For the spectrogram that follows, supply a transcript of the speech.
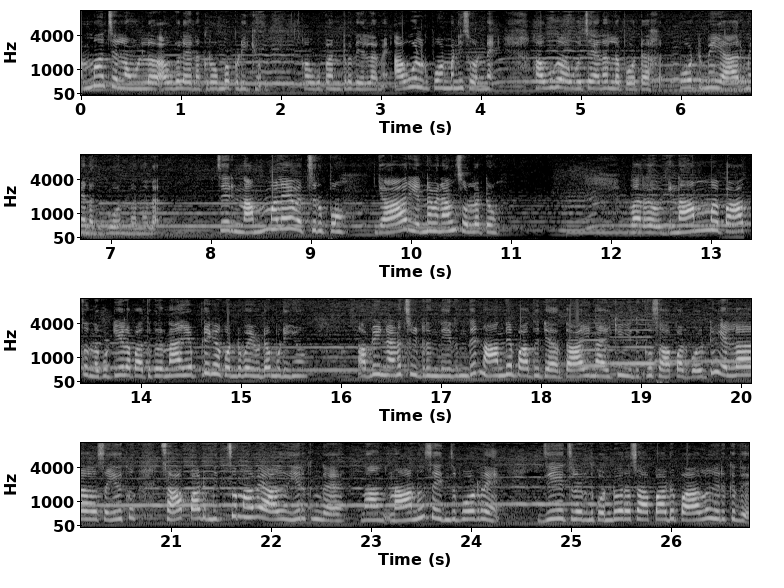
அம்மா செல்லம் உள்ள அவங்கள எனக்கு ரொம்ப பிடிக்கும். அவங்க பண்ணுறது எல்லாமே. அவங்களுக்கு ஃபோன் பண்ணி சொன்னேன். அவங்க அவங்க சேனலில் போட்டாங்க. போட்டுமே யாருமே எனக்கு ஃபோன் பண்ணலை. சரி நம்மளே வச்சுருப்போம். யார் என்ன வேணாலும் சொல்லட்டும். வர நம்ம பார்த்து அந்த குட்டியில் பார்த்துக்கிறோம் நான் எப்படிங்க கொண்டு போய் விட முடியும்? அப்படின்னு நினச்சிக்கிட்டு இருந்து இருந்து நான் தான் பார்த்துட்டேன். தாய் நாய்க்கும் இதுக்கும் சாப்பாடு போட்டு எல்லா இதுக்கும் சாப்பாடு மிச்சமாகவே ஆகுது. இருக்குங்க. நான் நானும் செஞ்சு போடுறேன். ஜிஹெச்ல இருந்து கொண்டு வர சாப்பாடு பாலும் இருக்குது.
